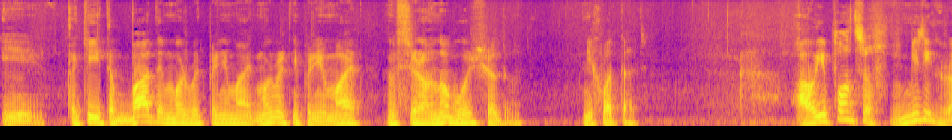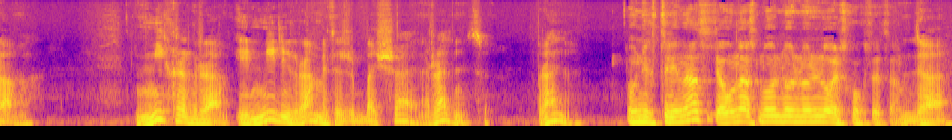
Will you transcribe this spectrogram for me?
И какие-то БАДы, может быть, принимает, может быть, не принимает, но все равно будет что-то не хватать. А у японцев в миллиграммах. Микрограмм и миллиграмм – это же большая разница. Правильно? У них 13, а у нас 0,000 сколько-то там. Да.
